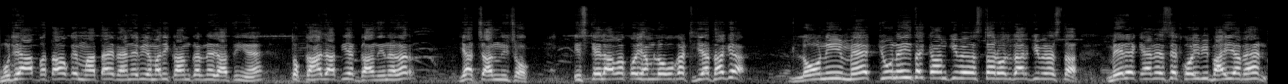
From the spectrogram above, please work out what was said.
मुझे आप बताओ कि माताएँ बहनें भी हमारी काम करने जाती हैं तो कहाँ जाती है? गांधीनगर या चांदनी चौक? इसके अलावा कोई हम लोगों का ठिया था क्या? लोनी में क्यों नहीं था काम की व्यवस्था रोज़गार की व्यवस्था? मेरे कहने से कोई भी भाई या बहन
